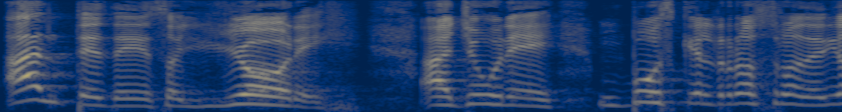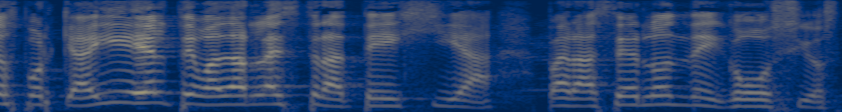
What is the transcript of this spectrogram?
antes de eso, llore, ayune, busque el rostro de Dios, porque ahí Él te va a dar la estrategia para hacer los negocios.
